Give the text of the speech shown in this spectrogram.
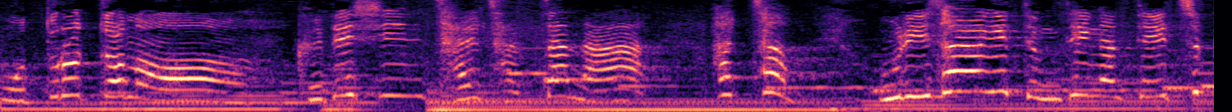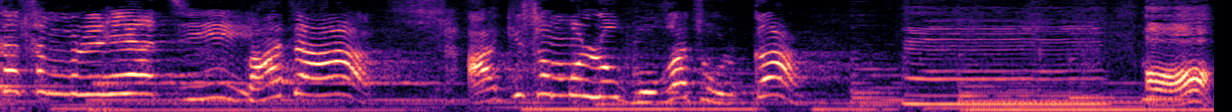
못 들었잖아. 그 대신 잘 잤잖아. 하참, 우리 서영이 동생한테 축하 선물을 해야지. 맞아. 아기 선물로 뭐가 좋을까? 음, 아,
